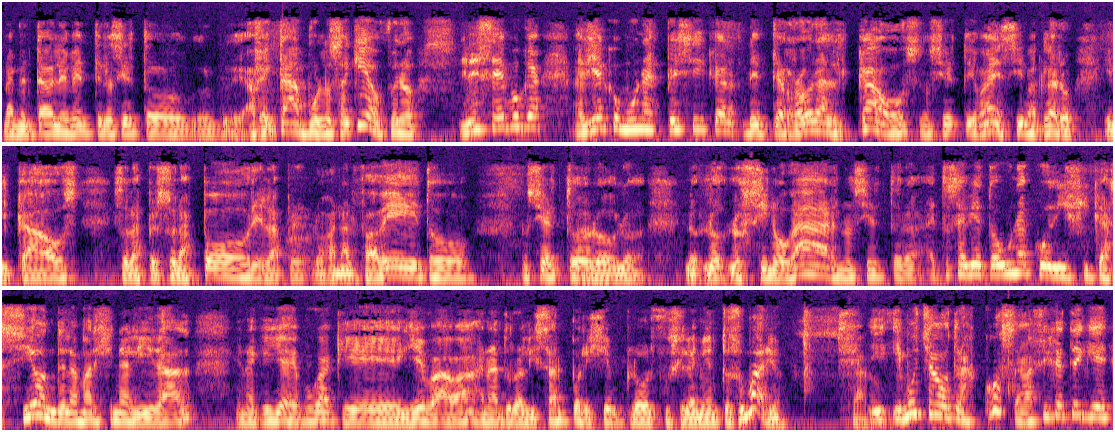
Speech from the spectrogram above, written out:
lamentablemente, ¿no es cierto?, afectadas por los saqueos. Pero en esa época había como una especie de terror al caos, ¿no es cierto? Y más encima, claro, el caos son las personas pobres, los analfabetos, ¿no es cierto?, los, sin hogar, ¿no es cierto? Entonces había toda una codificación de la marginalidad en aquella época que llevaba a naturalizar, por ejemplo, el fusilamiento sumario. Y, muchas otras cosas. Fíjate que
